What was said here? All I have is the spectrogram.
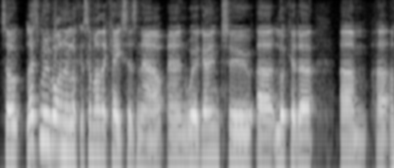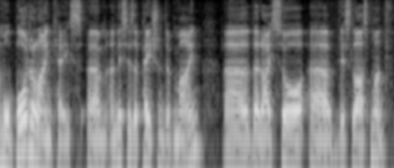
So let's move on and look at some other cases now, and we're going to uh, look at a um, a more borderline case, um, and this is a patient of mine uh, that I saw uh, this last month.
